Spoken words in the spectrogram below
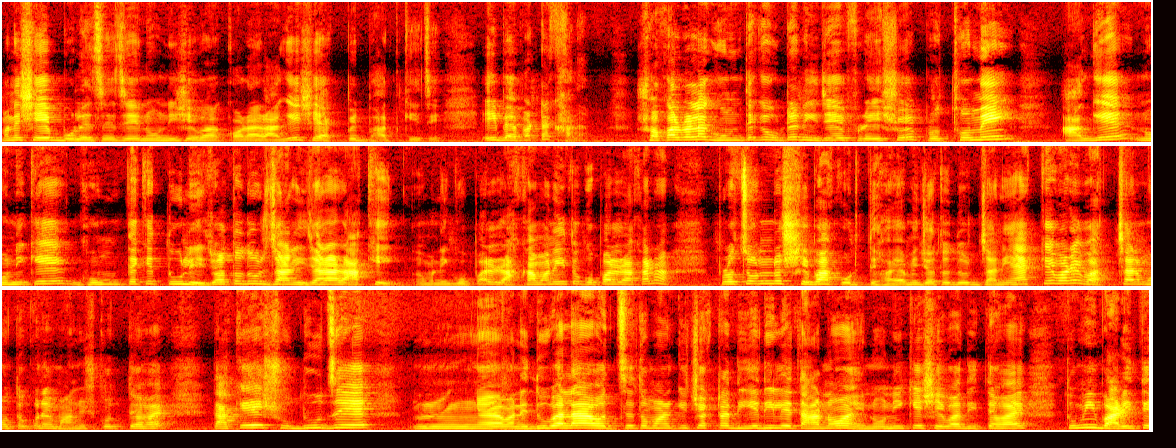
মানে সে বলেছে যে ননি সেবা করার আগে সে এক পেট ভাত খেয়েছে। এই ব্যাপারটা খারাপ। সকালবেলা ঘুম থেকে উঠে নিজে ফ্রেশ হয়ে প্রথমেই আগে ননিকে ঘুম থেকে তুলে, যতদূর জানি যারা রাখে মানে গোপাল রাখা মানেই তো গোপাল রাখা না, প্রচণ্ড সেবা করতে হয়। আমি যতদূর জানি একেবারে বাচ্চার মতো করে মানুষ করতে হয়। তাকে শুধু যে মানে দুবেলা হচ্ছে তোমার কিছু একটা দিয়ে দিলে তা নয়, ননিকে সেবা দিতে হয়। তুমি বাড়িতে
